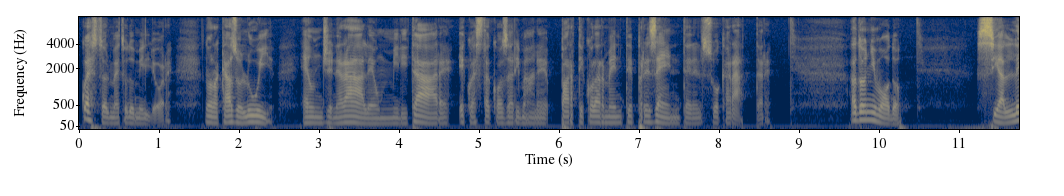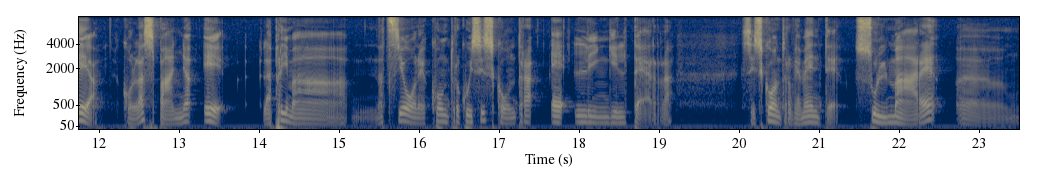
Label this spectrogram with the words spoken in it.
questo è il metodo migliore. Non a caso lui è un generale, è un militare e questa cosa rimane particolarmente presente nel suo carattere. Ad ogni modo, si allea con la Spagna e la prima nazione contro cui si scontra è l'Inghilterra. Si scontra ovviamente sul mare, eh,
